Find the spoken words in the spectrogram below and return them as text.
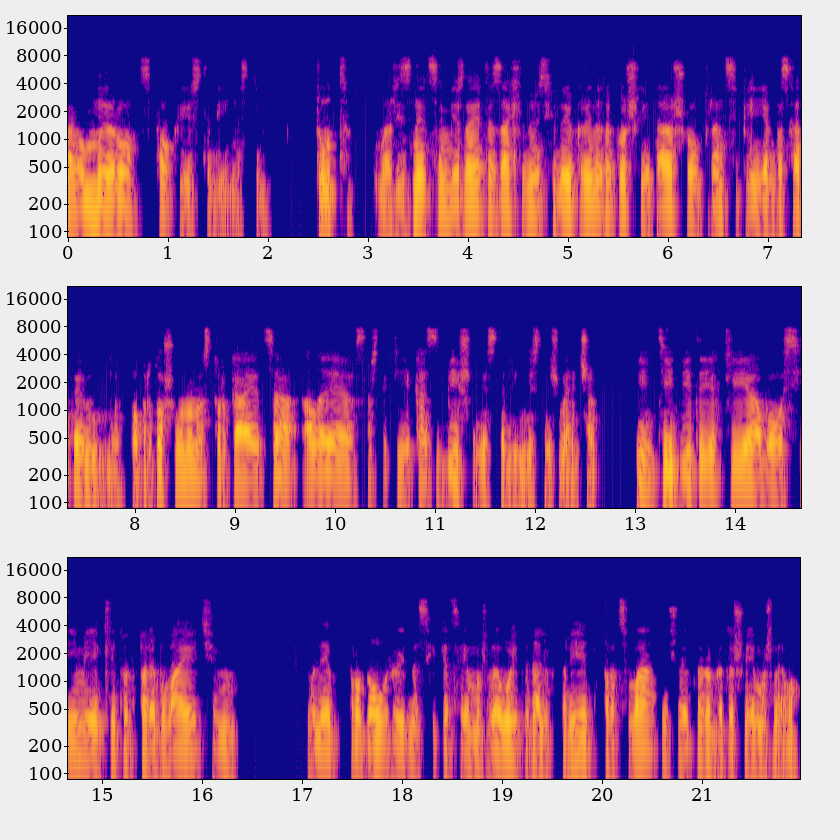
миру, спокою, стабільності. Тут різниця між знаєте західною і східною Україною також є та, що в принципі, як би сказати, попри те, що воно нас торкається, але все ж таки якась більша є стабільність, ніж менша. І ті діти, які або сім'ї, які тут перебувають, вони продовжують наскільки це є можливо йти далі вперед, працювати, жити, робити, що є можливо.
